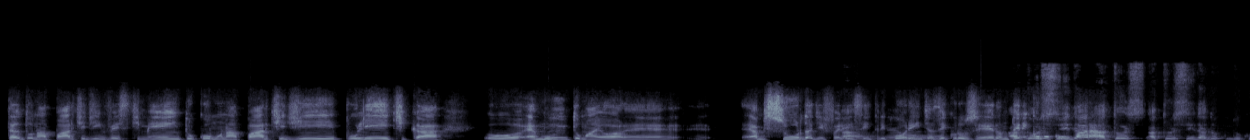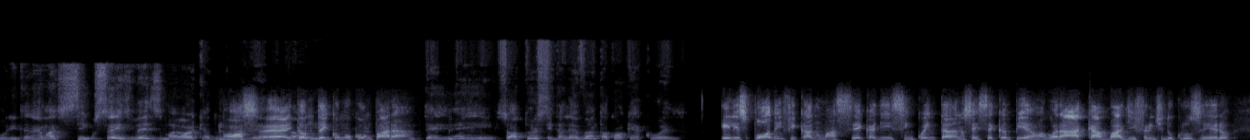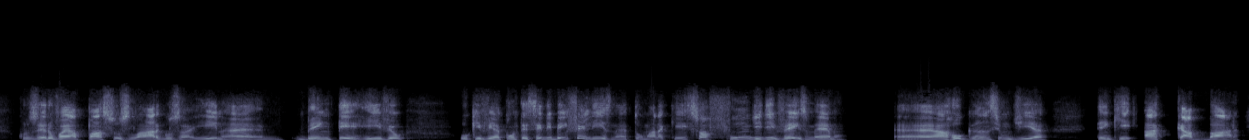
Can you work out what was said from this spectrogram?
Tanto na parte de investimento, como na parte de política, o, é muito maior, é, é absurda a diferença não, entre é Corinthians o... e Cruzeiro, não tem nem torcida, como comparar. A, tor a torcida do, do, Corinthians é umas 5, 6 vezes maior que a do Nossa, Cruzeiro. Nossa, é, então, então não tem como comparar. Não tem nem, só a torcida levanta qualquer coisa eles podem ficar numa seca de 50 anos sem ser campeão. Agora, acabar de frente do Cruzeiro, Cruzeiro vai a passos largos aí, né? Bem terrível o que vem acontecendo e bem feliz, né? Tomara que isso afunde de vez mesmo. É, a arrogância um dia tem que acabar.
